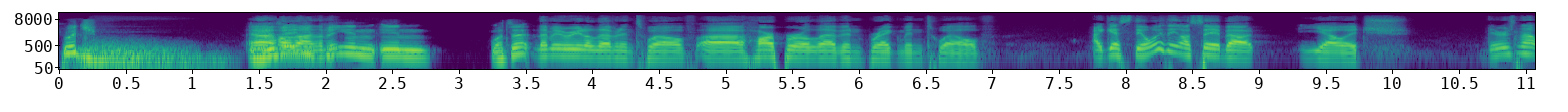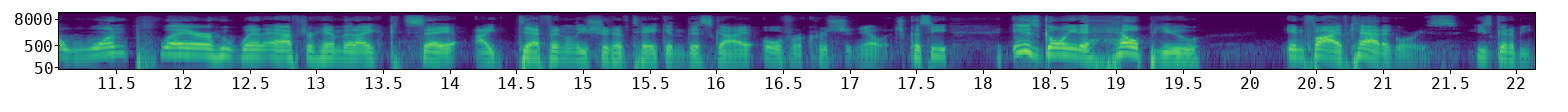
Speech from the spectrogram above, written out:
Which Uh, hold on, let me- in, in what's that? Let me read 11 and 12. Uh, Harper 11, Bregman 12. I guess the only thing I'll say about Yelich, there's not one player who went after him that I could say I definitely should have taken this guy over Christian Yelich because he is going to help you in five categories. He's going to be,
